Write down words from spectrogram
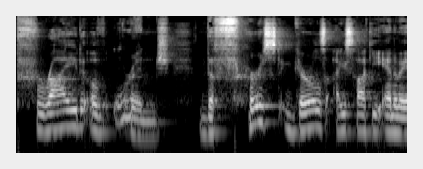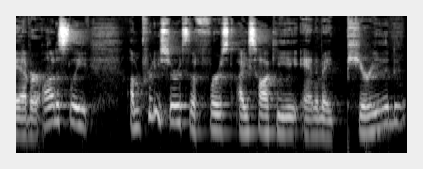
Pride of Orange, the first girls ice hockey anime ever. Honestly, I'm pretty sure it's the first ice hockey anime, period.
